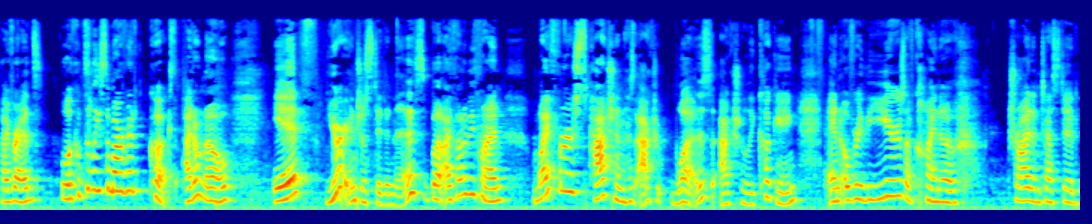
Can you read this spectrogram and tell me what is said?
Hi friends, welcome to Lisa Marvin Cooks. I don't know if you're interested in this, but I thought it'd be fun. My first passion has actually was actually cooking, and over the years I've kind of tried and tested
